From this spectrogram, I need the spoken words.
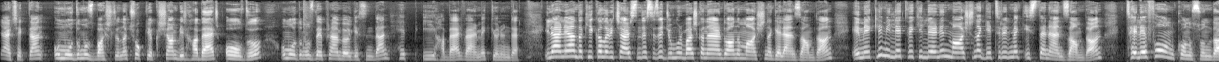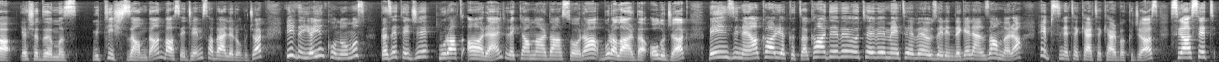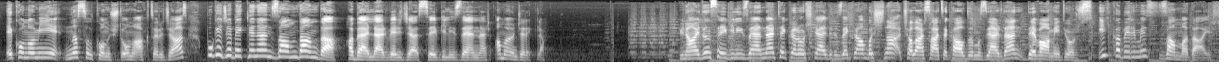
Gerçekten umudumuz başlığına çok yakışan bir haber oldu. Umudumuz deprem bölgesinden hep iyi haber vermek yönünde. İlerleyen dakikalar içerisinde size Cumhurbaşkanı Erdoğan'ın maaşına gelen zamdan, emekli milletvekillerinin maaşına getirilmek istenen zamdan, telefon konusunda yaşadığımız müthiş zamdan bahsedeceğimiz haberler olacak. Bir de yayın konuğumuz gazeteci Murat Arel reklamlardan sonra buralarda olacak. Benzine, akaryakıta, KDV, ÖTV, MTV özelinde gelen zamlara hepsine teker teker bakacağız. Siyaset, ekonomiyi nasıl konuştu onu aktaracağız. Bu gece beklenen zamdan da haberler vereceğiz sevgili izleyenler. Ama önce reklam. Günaydın sevgili izleyenler. Tekrar hoş geldiniz. Ekran başına çalar saate kaldığımız yerden devam ediyoruz. İlk haberimiz zamma dair.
